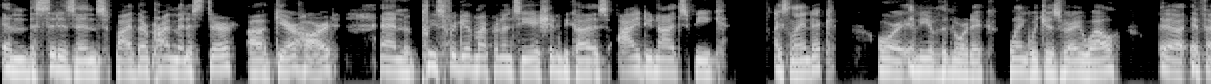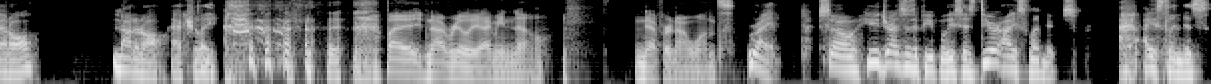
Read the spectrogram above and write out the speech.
and the citizens by their prime minister, uh, Gerhard. And please forgive my pronunciation because I do not speak Icelandic or any of the Nordic languages very well, uh, if at all. Not at all, actually. but not really. I mean, no, never, not once. Right. So he addresses the people. He says, Dear Icelanders, Icelanders,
